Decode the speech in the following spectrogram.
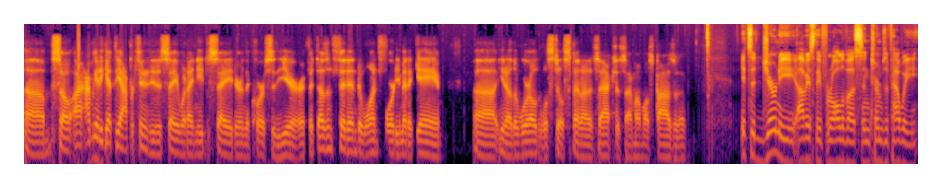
Um, so I, am going to get the opportunity to say what I need to say during the course of the year. If it doesn't fit into one 40 minute game, uh, you know, the world will still spin on its axis. I'm almost positive. It's a journey, obviously, for all of us in terms of how we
